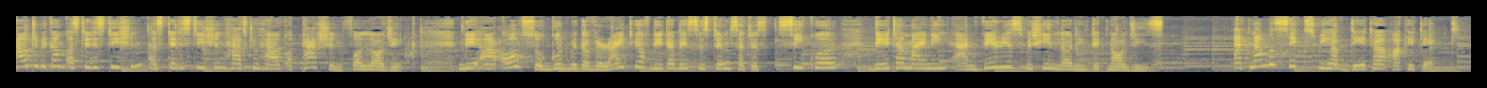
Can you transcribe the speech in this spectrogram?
How to become a statistician? A statistician has to have a passion for logic. They are also good with a variety of database systems such as SQL, data mining, and various machine learning technologies. At number 6, we have data architect.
